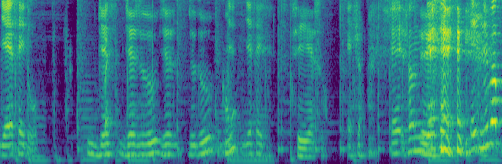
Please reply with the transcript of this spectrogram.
Yes, I do. Yes, yes, you do, yes, you do. ¿Cómo? Yes, I do. Sí, eso. Eso. Eh, son Eh. de ese- eh, no iba,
